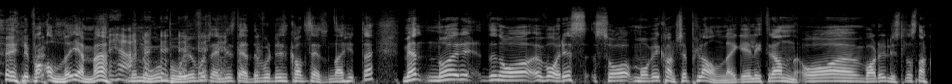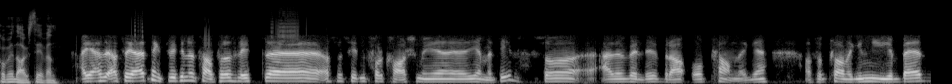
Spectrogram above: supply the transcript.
Eller for alle hjemme. Ja. Men noen bor jo forskjellige steder hvor det kan se ut som det er hytte. Men når det nå våres, så må vi kanskje planlegge litt. Og hva har du lyst til å snakke om i dag, Steven? Jeg, altså jeg tenkte vi kunne ta for oss litt eh, altså Siden folk har så mye hjemmetid, så er det veldig bra å planlegge altså planlegge nye bed,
